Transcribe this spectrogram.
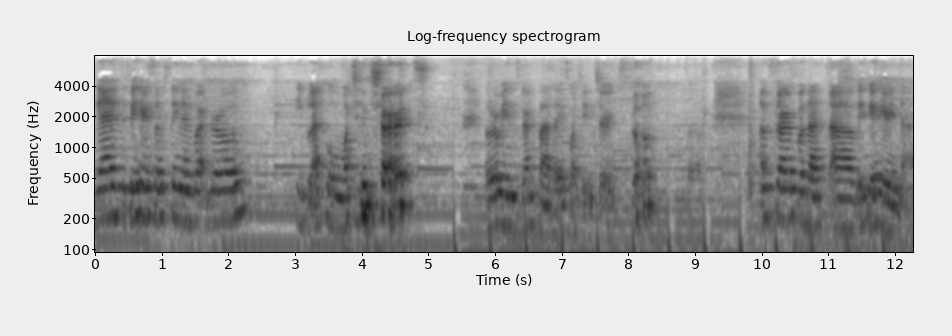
Guys, if you hear something in the background, people at home watching church. Romain's grandfather is watching church, so I'm sorry for that um, if you're hearing that.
